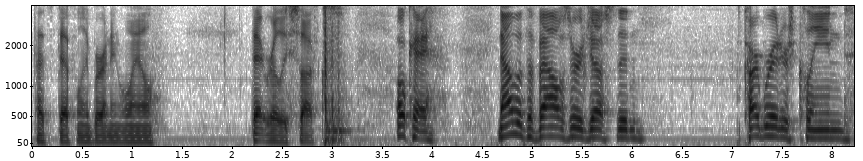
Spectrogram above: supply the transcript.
That's definitely burning oil. That really sucks. Okay, now that the valves are adjusted, carburetor's cleaned,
